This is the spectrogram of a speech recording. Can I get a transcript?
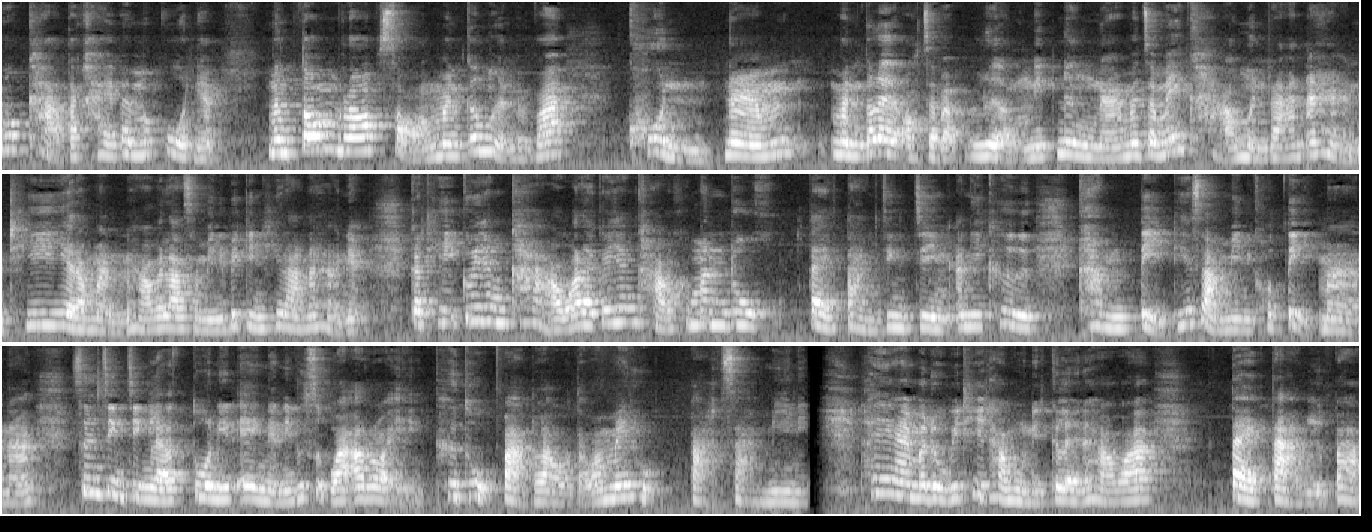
พวกข่าตะไคร้ใบมะกรูดเนี่ยมันต้มรอบสองมันก็เหมือนแบบว่าขุ่นน้ำ มันก็เลยออกจะแบบเหลืองนิดนึงนะ มันจะไม่ขาวเหมือนร้านอาหารที่เยอรมันนะคะ เวลาสามีไปกินที่ร้านอาหารเนี่ย กะทิก็ยังขาวอะไรก็ยังขาว คือมันดูแตกต่างจริง ๆ อันนี้คือคำติที่สามีเขาติมานะ ซึ่งจริง ๆ แล้วตัวนิดเองเนี่ยนิดรู้สึกว่าอร่อย คือถูกปากเราแต่ว่าไม่ถูกปากสามีนี่ ถ้ายังไงมาดูวิธีทำของนิดกันเลยนะคะว่า แตกต่างหรือเปล่า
